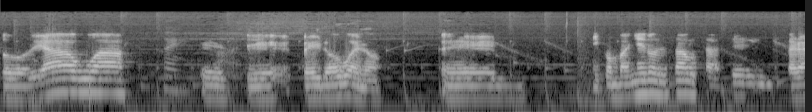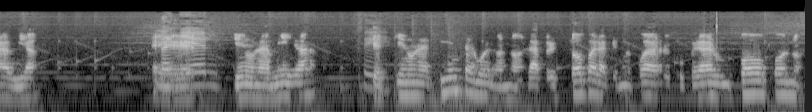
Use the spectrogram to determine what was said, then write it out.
todo de agua, Sí. este, pero bueno, eh, mi compañero de causa, Tel Sarabia, eh, tiene una amiga que tiene una tinta y bueno, nos la prestó para que me pueda recuperar un poco, nos,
